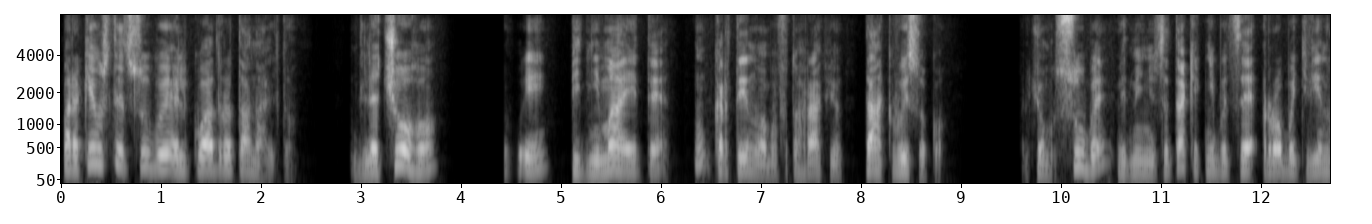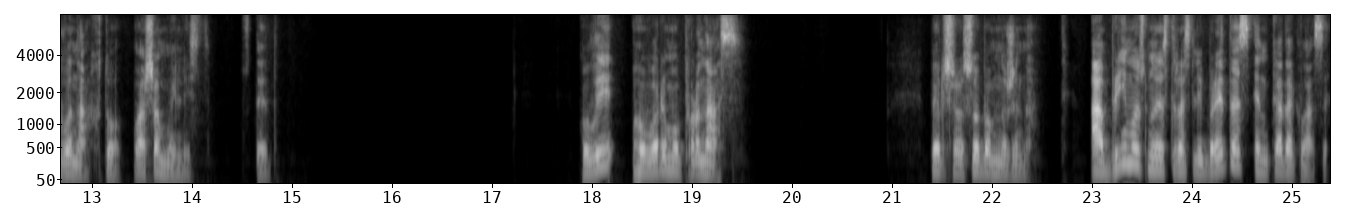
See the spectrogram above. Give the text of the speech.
¿Para qué usted sube el cuadro? Для чого ви піднімаєте ну, картину або фотографію так високо? Причому субе відмінюється так, як ніби це робить він вона. Хто? Ваша милість. Устед. Коли говоримо про нас, перша особа множина. Abrimos nuestras libretas en cada clase.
